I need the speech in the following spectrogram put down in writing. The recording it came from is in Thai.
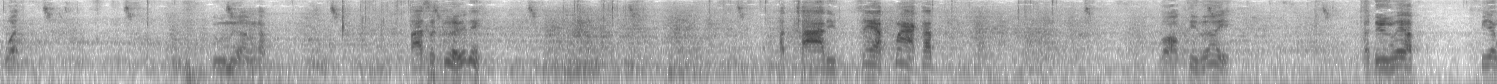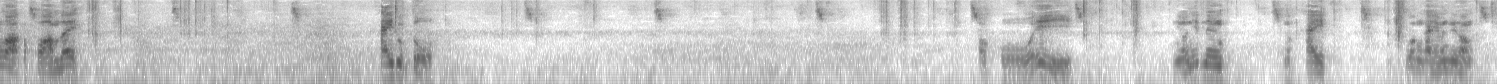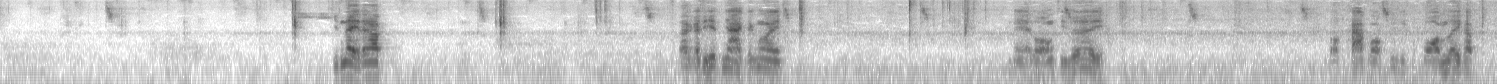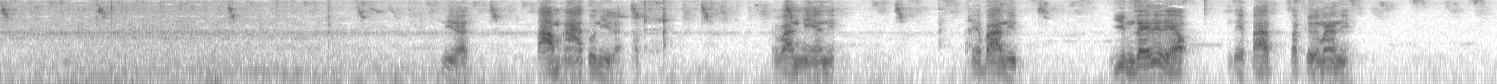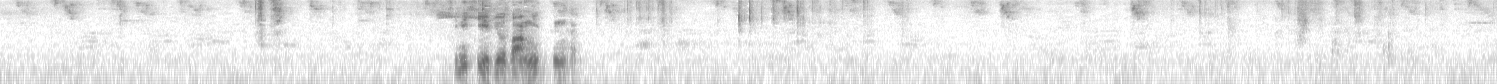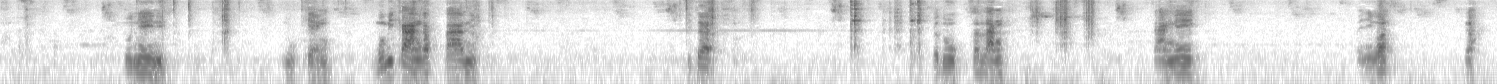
คั่วดูเนื้อมันครับ ปลาสะเกิดนี่ ผัดชาดิแซ่บมากครับ บอกสิเลยกระดึงเลยครับพี่ยังหลอกกับปลอมเลยใครถูกตัวโอ้โหเหนียวนิดนึงไข่พ่วงไข่มันพี่น้อง กินได้นะครับ ถ้ากระเทียมหยากจักหน่อยแหน่ลองสิเลยลอกขาบออกที่พร้อมเลยครับ นี่แหละตามหาตัวนี้แหละครับบ้านแหนี่ในบ้านนี่ยิ้มได้ได้แล้วได้ปลาสักเกอร์มากนี่ทีนี้ขีดอยู่ท้องนิดนึงครับ ตัวใหญ่นี่ดูแข็งบ่มีก้างครับตานี่ที่จะกระดูกสันหลังก้างไงเป็นยังไง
